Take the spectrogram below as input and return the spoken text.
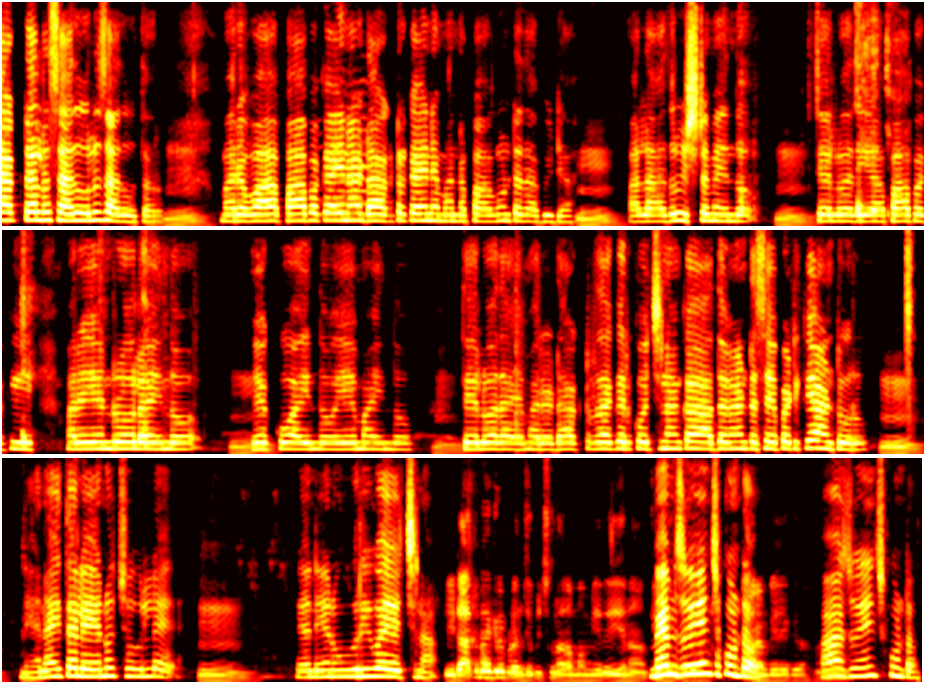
డాక్టర్లు చదువులు చదువుతారు. మరి వా పాపకైనా డాక్టర్కైనా ఏమన్నా బాగుంటుందా బిడ్డ? వాళ్ళ అదృష్టం ఏందో తెలియదు ఆ పాపకి మరి ఎన్ని రోజులు అయిందో ఎక్కువ అయిందో ఏమైందో? తెలియదా మరి డాక్టర్ దగ్గరికి వచ్చినాక అర్ధ గంట సేపటికే అంటారు నేనైతే లేను చూడలే. నేను ఊరికి పోయి వచ్చిన. ఈ డాక్టర్ దగ్గర ఇప్పుడు చూపించుకున్నారమ్మా మీరు? ఈయన మేము చూయించుకుంటాం. చూయించుకుంటాం.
